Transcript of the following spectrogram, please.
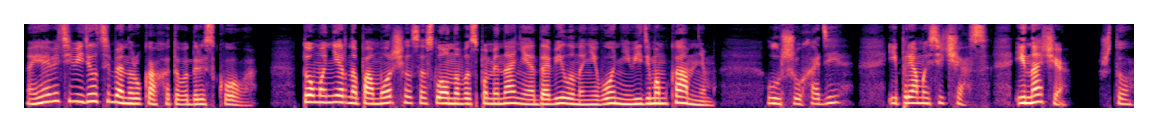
А я ведь видел тебя на руках этого Дрескова. Тома нервно поморщился, словно воспоминание давило на него невидимым камнем. Лучше уходи. И прямо сейчас. Иначе... Что,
